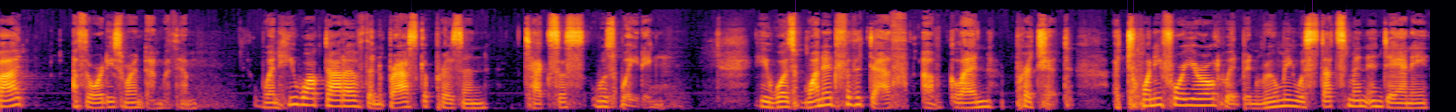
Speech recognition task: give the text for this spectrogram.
But authorities weren't done with him. When he walked out of the Nebraska prison, Texas was waiting. He was wanted for the death of Glenn Pritchett, a 24 year old who had been rooming with Stutzman and Danny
